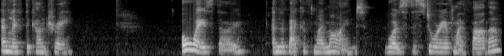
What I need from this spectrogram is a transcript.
and left the country. Always, though, in the back of my mind was the story of my father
